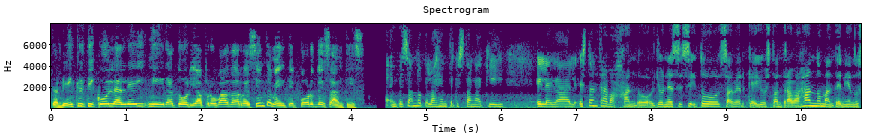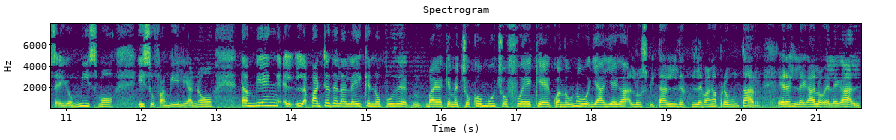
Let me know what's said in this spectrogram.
también criticó la ley migratoria aprobada recientemente por DeSantis. Empezando que la gente que están aquí ilegal están trabajando. Yo necesito saber que ellos están trabajando, manteniéndose ellos mismos y su familia, ¿no? También la parte de la ley que no pude, vaya, que me chocó mucho fue que cuando uno ya llega al hospital le, van a preguntar, ¿eres legal o ilegal?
